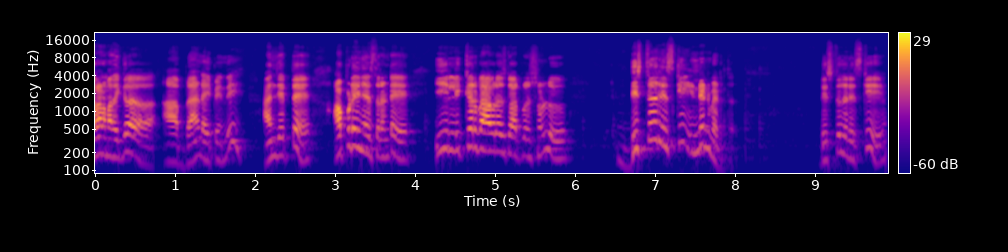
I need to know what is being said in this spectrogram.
పలానా మా దగ్గర ఆ బ్రాండ్ అయిపోయింది అని చెప్తే అప్పుడు ఏం చేస్తారంటే ఈ లిక్కర్ బ్యావరేజ్ కార్పొరేషన్ వాళ్ళు డిస్టిలరీస్కి ఇండెంట్ పెడతారు. డిస్టిలరీస్కి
